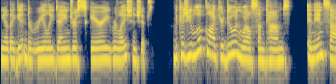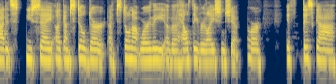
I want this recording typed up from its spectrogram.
You know, they get into really dangerous, scary relationships because you look like you're doing well sometimes. And inside, it's you say, like, I'm still dirt. I'm still not worthy of a healthy relationship. Or if this guy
